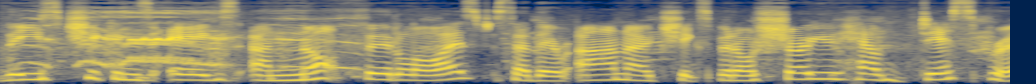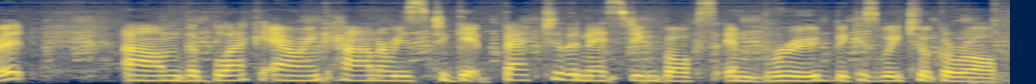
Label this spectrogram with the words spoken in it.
these chickens' eggs are not fertilised, so there are no chicks, but I'll show you how desperate um, the black Araucana is to get back to the nesting box and brood because we took her off.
